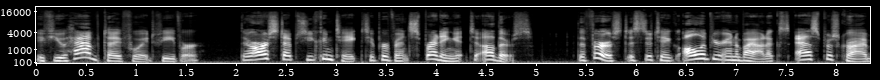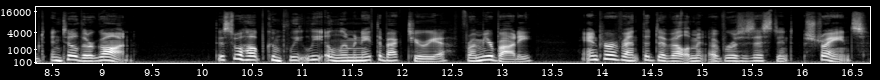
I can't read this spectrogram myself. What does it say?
If you have typhoid fever, there are steps you can take to prevent spreading it to others. The first is to take all of your antibiotics as prescribed until they're gone. This will help completely eliminate the bacteria from your body and prevent the development of resistant strains.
